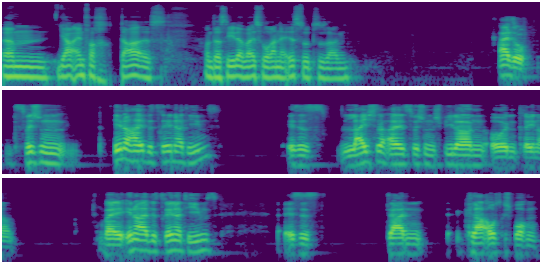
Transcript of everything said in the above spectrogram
ähm, ja einfach da ist und dass jeder weiß, woran er ist, sozusagen. Also, zwischen innerhalb des Trainerteams ist es leichter als zwischen Spielern und Trainern. Weil innerhalb des Trainerteams ist es dann klar ausgesprochen.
